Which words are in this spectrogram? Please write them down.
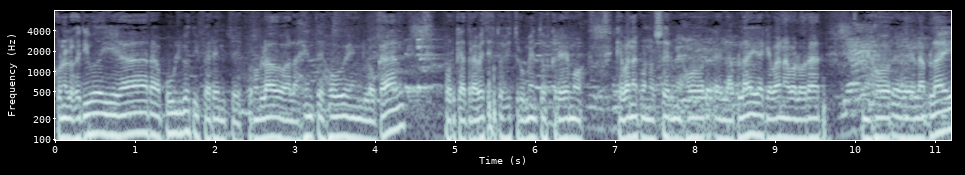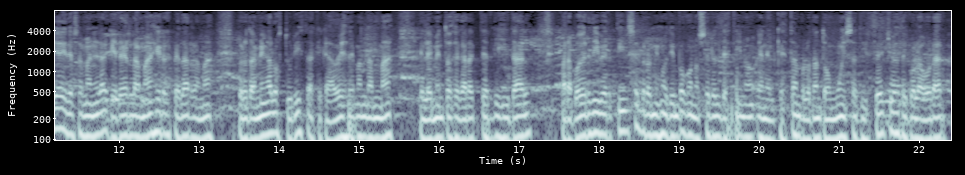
con el objetivo de llegar a públicos diferentes. Por un lado a la gente joven local, porque a través de estos instrumentos creemos que van a conocer mejor eh, la playa, que van a valorar mejor la playa y de esa manera quererla más y respetarla más. También a los turistas que cada vez demandan más elementos de carácter digital para poder divertirse, pero al mismo tiempo conocer el destino en el que están. Por lo tanto, muy satisfechos de colaborar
